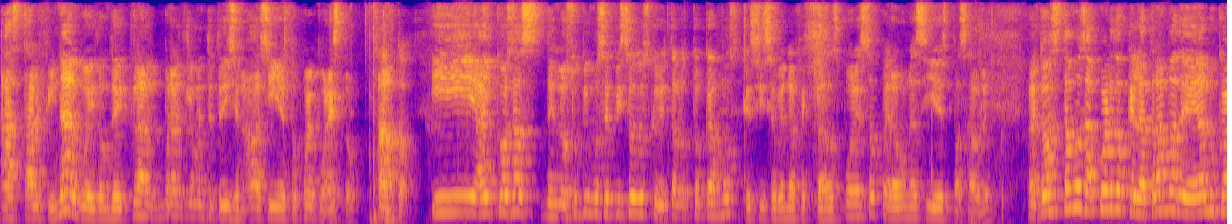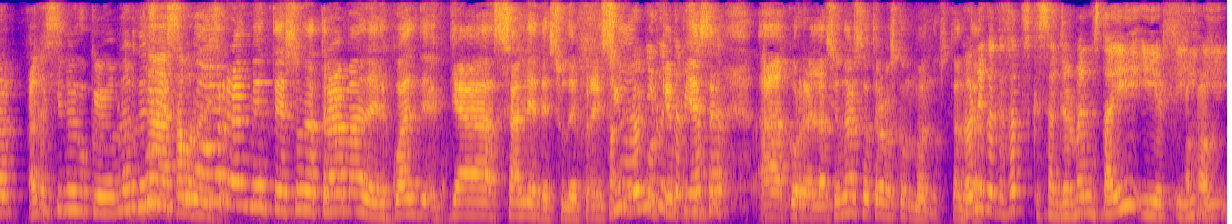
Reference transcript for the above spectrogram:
Hasta el final, güey, donde prácticamente te dicen, ah, sí, esto fue por esto. Exacto. Ah. Y hay cosas de los últimos episodios que ahorita los tocamos que sí se ven afectados por eso, pero aún así es pasable. Entonces, estamos de acuerdo que la trama de Alucard, ¿alguien Es- tiene algo que hablar de eso? No, realmente es una trama del cual de- ya sale de su depresión Lo único porque empieza a correlacionarse otra vez con humanos. Tan, Lo único interesante es que Saint Germain está ahí y, y- y-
